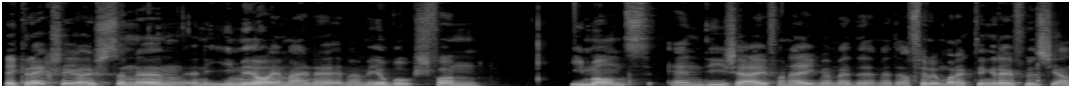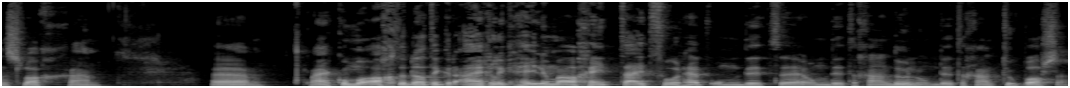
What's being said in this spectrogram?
Ik kreeg zojuist een, een e-mail in mijn, in mijn mailbox van iemand en die zei van hey, ik ben met de, met de affiliate marketing revolutie aan de slag gegaan. Uh, maar ik kom erachter dat ik er eigenlijk helemaal geen tijd voor heb om dit, uh, om dit te gaan doen, om dit te gaan toepassen.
